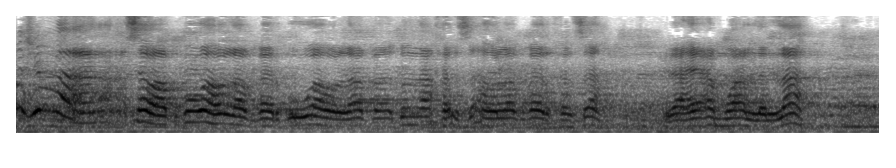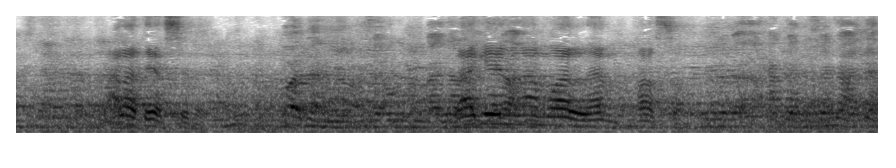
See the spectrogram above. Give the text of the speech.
مثل ما سواء بقوة ولا بغير قوة ولا قلنا خلسة ولا بغير خلسة. إذا هي أموال لله على تيسر. باقي من أموال الهم خاصة. حق الزكاة ده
